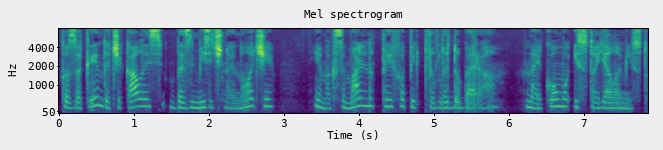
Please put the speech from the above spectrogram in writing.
Козаки дочекались безмісячної ночі і максимально тихо підпливли до берега, на якому і стояло місто.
